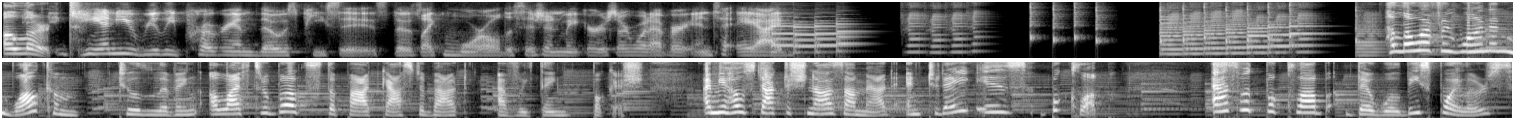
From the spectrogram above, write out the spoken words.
alert. Can you really program those pieces, those like moral decision makers or whatever, into AI? Hello, everyone, and welcome to Living a Life Through Books, the podcast about everything bookish. I'm your host, Dr. Shanaz Ahmed, and today is Book Club. As with Book Club, there will be spoilers.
